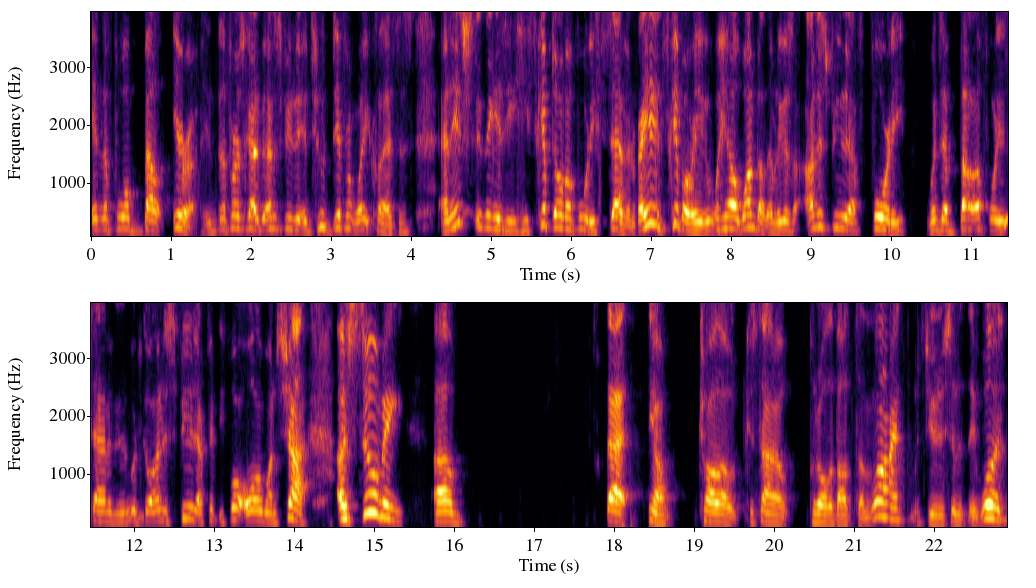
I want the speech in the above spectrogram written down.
in the four belt era. He'd be the first guy to be undisputed in two different weight classes. And the interesting thing is he, he skipped over 47, right? He didn't skip over, he, he held one belt there, but he goes undisputed at 40, went to belt at 47, and would go undisputed at 54 all in one shot, assuming um, that, you know, Charlo Castano put all the belts on the line, which you'd assume that they would,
